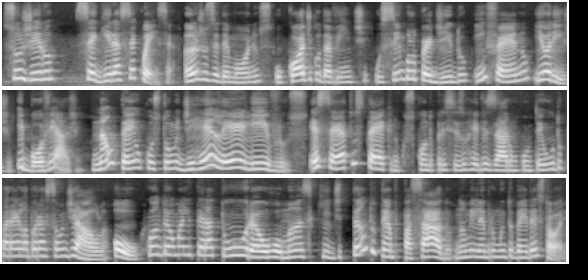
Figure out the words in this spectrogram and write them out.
Sugiro seguir a sequência: Anjos e Demônios, O Código da Vinci, O Símbolo Perdido, Inferno e Origem. E boa viagem. Não tenho o costume de reler livros, exceto os técnicos, quando preciso revisar um conteúdo para elaboração de aula, ou quando é uma literatura ou romance que de tanto tempo passado não me lembro muito bem da história.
